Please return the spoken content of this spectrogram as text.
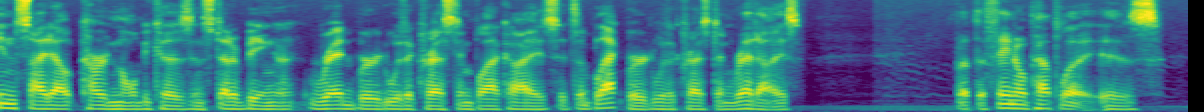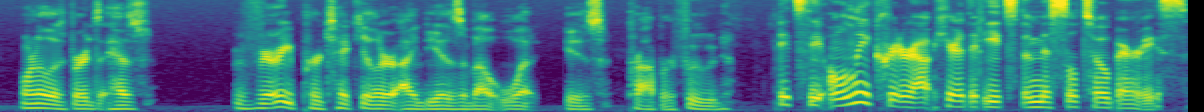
inside-out cardinal because instead of being a red bird with a crest and black eyes, it's a black bird with a crest and red eyes. But the phainopepla is one of those birds that has very particular ideas about what is proper food. It's the only critter out here that eats the mistletoe berries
